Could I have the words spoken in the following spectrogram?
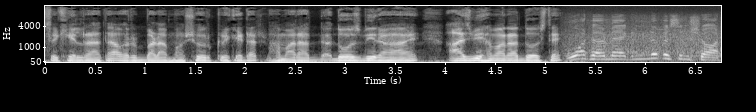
से खेल रहा था और बड़ा मशहूर क्रिकेटर हमारा दोस्त भी रहा है आज भी हमारा दोस्त है What a magnificent shot.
